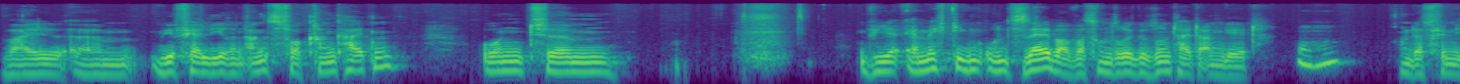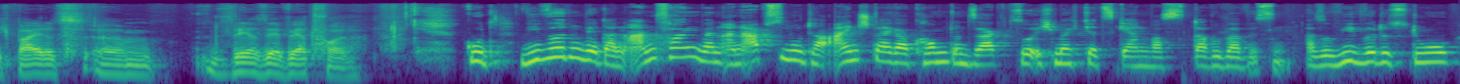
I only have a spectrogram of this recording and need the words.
weil wir verlieren Angst vor Krankheiten und wir ermächtigen uns selber, was unsere Gesundheit angeht. Mhm. Und das finde ich beides ähm, sehr, sehr wertvoll. Gut, wie würden wir dann anfangen, wenn ein absoluter Einsteiger kommt und sagt, so, ich möchte jetzt gern was darüber wissen? Also wie würdest du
